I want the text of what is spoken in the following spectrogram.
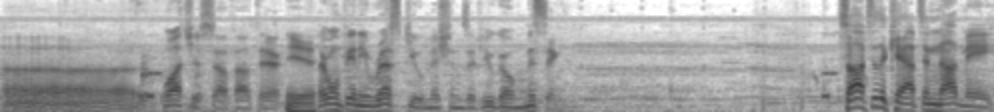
Uh, Watch yourself out there. Yeah. There won't be any rescue missions if you go missing. Talk to the captain, not me.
